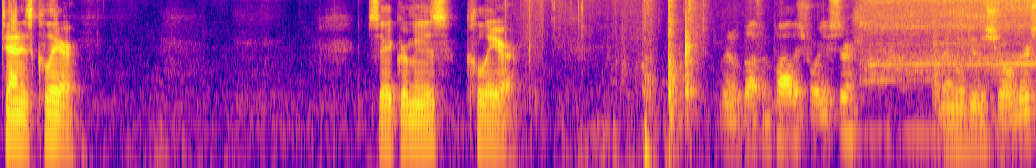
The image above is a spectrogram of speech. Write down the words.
10 is clear. Sacrum is clear. Little buff and polish for you, sir. Then we'll do the shoulders.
